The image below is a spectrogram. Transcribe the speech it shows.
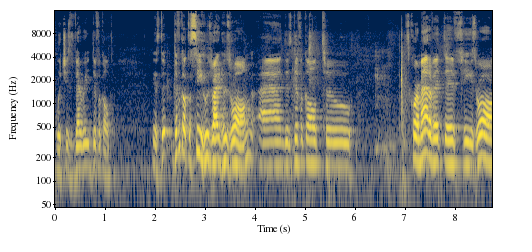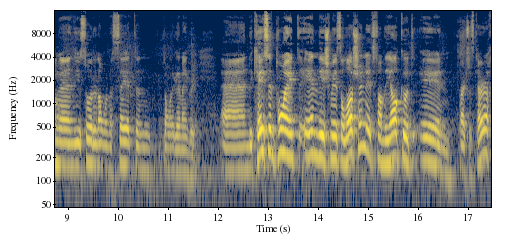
which is very difficult. It's di- difficult to see who's right and who's wrong, and it's difficult to score him out of it if he's wrong and you sort of don't want to say it and don't want to get him angry. And the case in point in the Shmiras Lashon, it's from the Yalkut in Parshas Korach,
